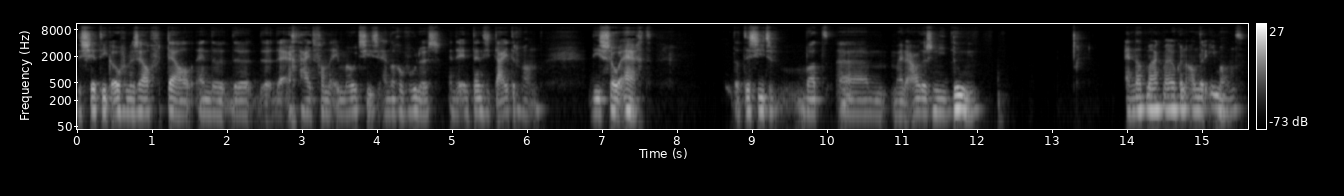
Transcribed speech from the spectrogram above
de shit die ik over mezelf vertel en de, de, de, de echtheid van de emoties en de gevoelens en de intensiteit ervan, die is zo echt. Dat is iets wat um, mijn ouders niet doen. En dat maakt mij ook een ander iemand.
